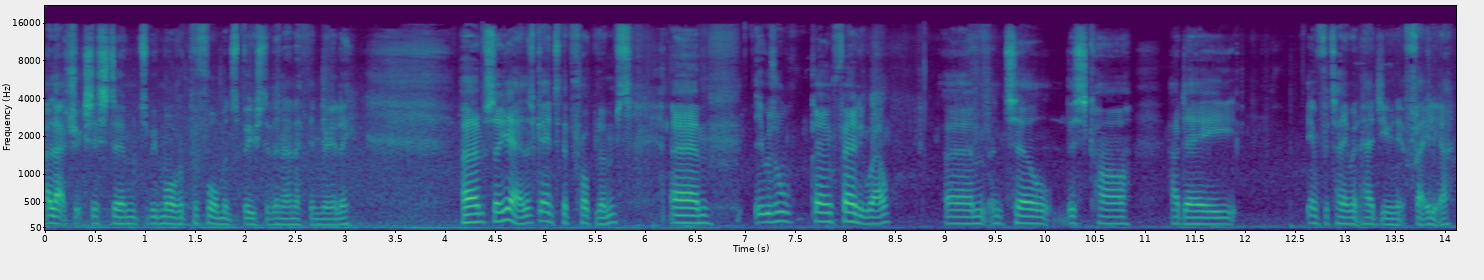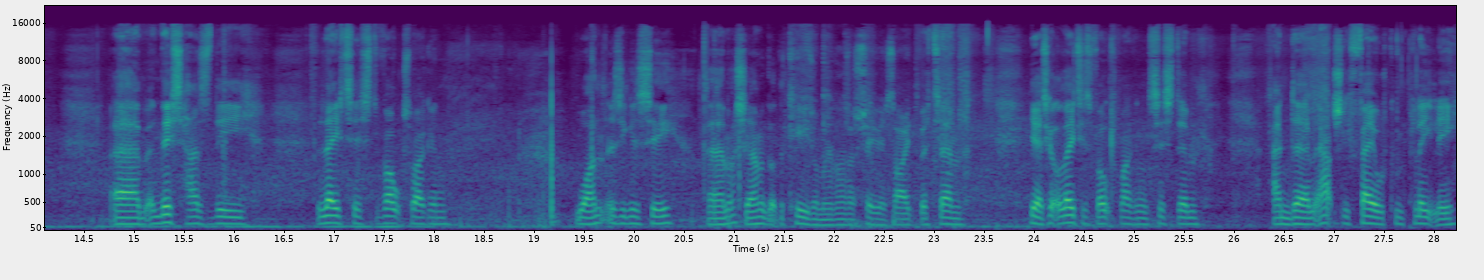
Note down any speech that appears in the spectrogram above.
electric system to be more of a performance booster than anything really. Um, so yeah, let's get into the problems. Um, it was all going fairly well um, until this car had a infotainment head unit failure. Um, and this has the latest Volkswagen one, as you can see. Um, actually, I haven't got the keys on me, I'll show you inside. But um, yeah, it's got the latest Volkswagen system and it actually failed completely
